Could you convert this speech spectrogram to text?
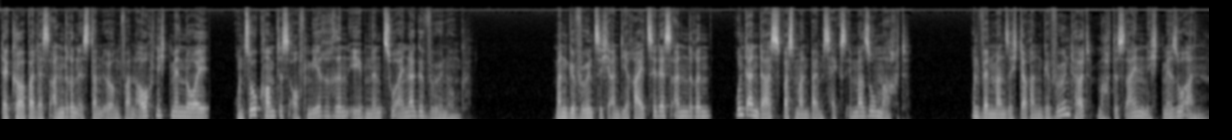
Der Körper des anderen ist dann irgendwann auch nicht mehr neu, und so kommt es auf mehreren Ebenen zu einer Gewöhnung. Man gewöhnt sich an die Reize des anderen und an das, was man beim Sex immer so macht. Und wenn man sich daran gewöhnt hat, macht es einen nicht mehr so an.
